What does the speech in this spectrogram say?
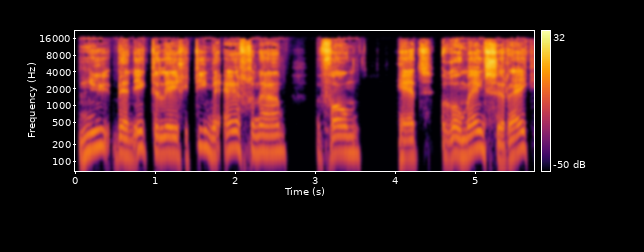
Nu ben ik de legitieme erfgenaam van het Romeinse Rijk.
